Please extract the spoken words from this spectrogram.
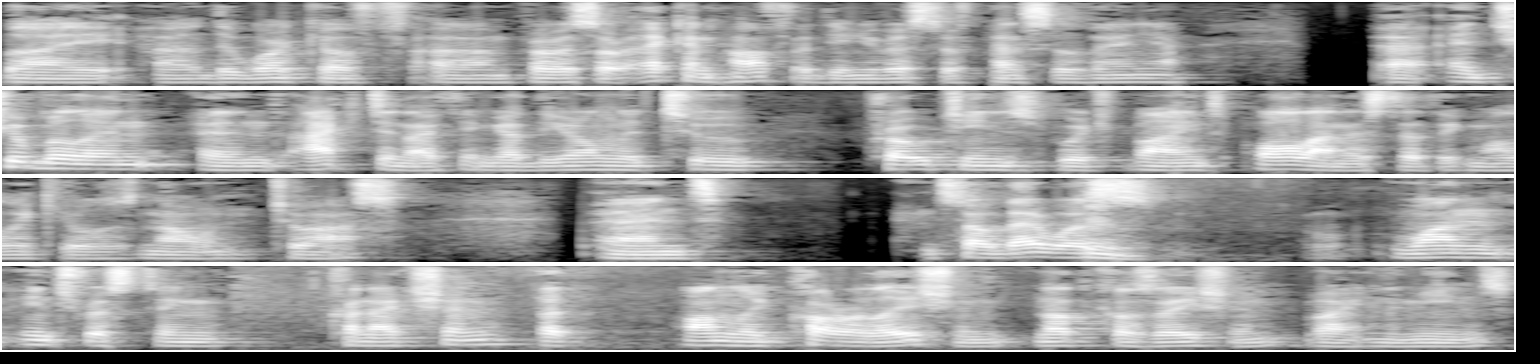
by uh, the work of um, Professor Eckenhoff at the University of Pennsylvania. Uh, and tubulin and actin, I think, are the only two proteins which bind all anesthetic molecules known to us. And, and so that was mm. one interesting connection, but only correlation, not causation by any means.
